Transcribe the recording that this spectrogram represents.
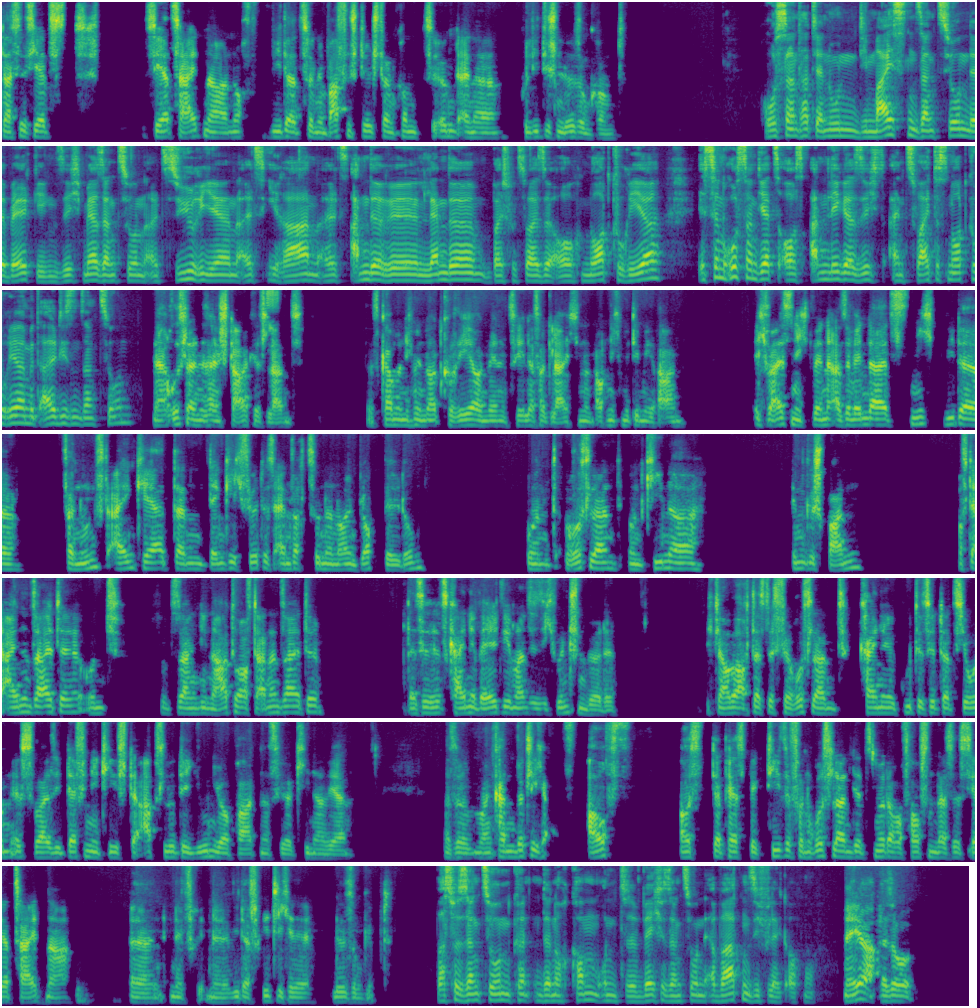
dass es jetzt sehr zeitnah noch wieder zu einem Waffenstillstand kommt, zu irgendeiner politischen Lösung kommt. Russland hat ja nun die meisten Sanktionen der Welt gegen sich, mehr Sanktionen als Syrien, als Iran, als andere Länder, beispielsweise auch Nordkorea. Ist denn Russland jetzt aus Anlegersicht ein zweites Nordkorea mit all diesen Sanktionen? Na, Russland ist ein starkes Land. Das kann man nicht mit Nordkorea und Venezuela vergleichen und auch nicht mit dem Iran. Ich weiß nicht, wenn, also wenn da jetzt nicht wieder Vernunft einkehrt, dann denke ich, führt es einfach zu einer neuen Blockbildung. Und Russland und China im Gespann auf der einen Seite und sozusagen die NATO auf der anderen Seite. Das ist jetzt keine Welt, wie man sie sich wünschen würde. Ich glaube auch, dass das für Russland keine gute Situation ist, weil sie definitiv der absolute Juniorpartner für China wären. Also man kann wirklich auch aus der Perspektive von Russland jetzt nur darauf hoffen, dass es sehr zeitnah äh, eine, eine wieder friedliche Lösung gibt. Was für Sanktionen könnten denn noch kommen und äh, welche Sanktionen erwarten Sie vielleicht auch noch? Naja, also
